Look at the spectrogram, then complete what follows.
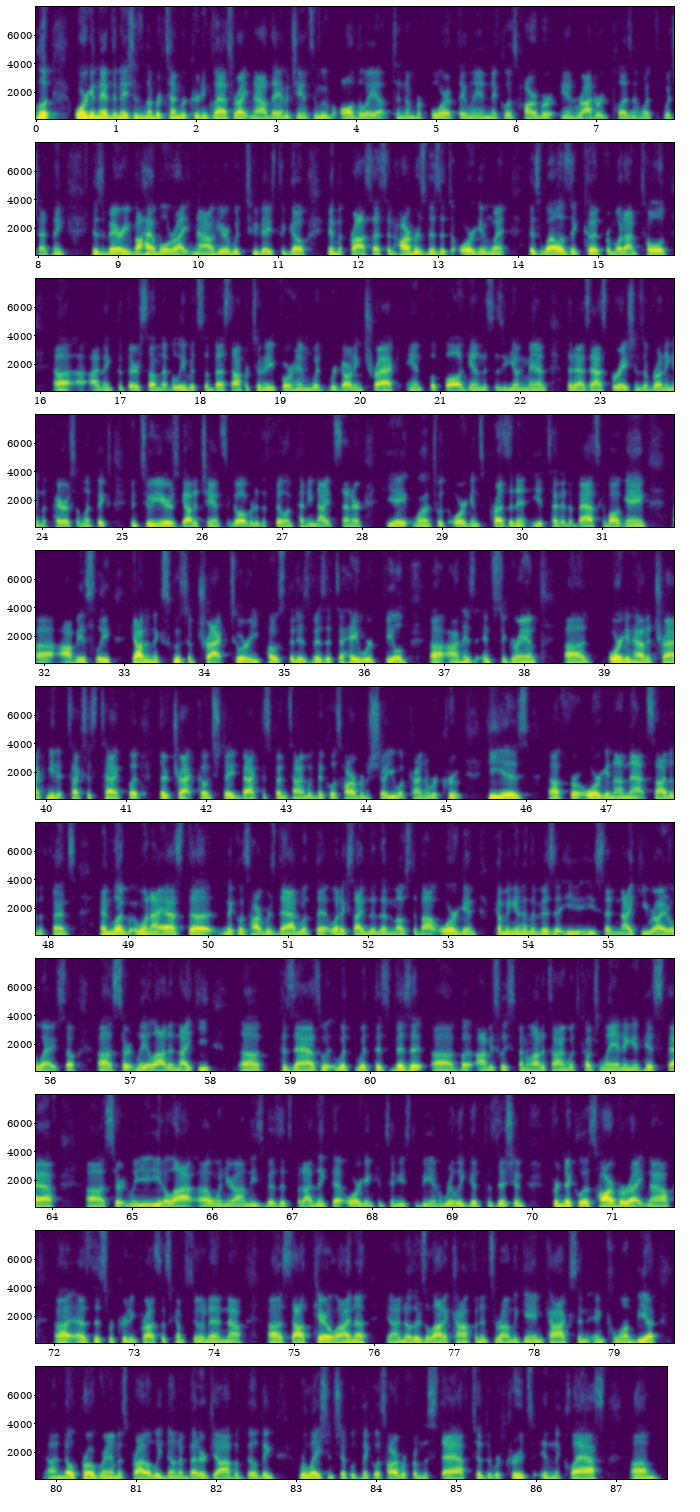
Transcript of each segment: Look, Oregon, they have the nation's number 10 recruiting class right now. They have a chance to move all the way up to number four if they land Nyckoles Harbor and Roderick Pleasant, with, which I think is very viable right now here with two days to go in the process. And Harbor's visit to Oregon went as well as it could, from what I'm told. Uh, I think that there's some that believe it's the best opportunity for him with regarding track and football. Again, this is a young man that has aspirations of running in the Paris Olympics in two years. Got a chance to go over to the Phil and Penny Knight Center. He ate lunch with Oregon's president. He attended a basketball game. Uh, obviously, got an exclusive track tour. He posted his visit to Hayward Field uh, on his Instagram. Uh, Oregon had a track meet at Texas Tech, but their track coach stayed back to spend time with Nyckoles Harbor to show you what kind of recruit he is uh, for Oregon on that side of the fence. And look, when I asked uh, Nyckoles Harbor's dad what the, what excited them most about Oregon coming into the visit, he he said Nike right away. So uh, certainly a lot of Nike uh, pizzazz with, with, with this visit, uh, but obviously spent a lot of time with Coach Lanning and his staff. Uh, certainly, you eat a lot uh, when you're on these visits, but I think that Oregon continues to be in really good position for Nyckoles Harbor right now uh, as this recruiting process comes to an end. Now, uh, South Carolina, yeah, I know there's a lot of confidence around the Gamecocks in, in Columbia. Uh, no program has probably done a better job of building relationship with Nyckoles Harbor from the staff to the recruits in the class. Um,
